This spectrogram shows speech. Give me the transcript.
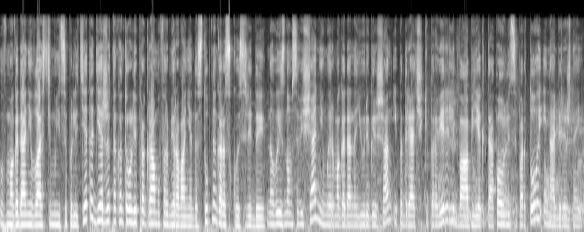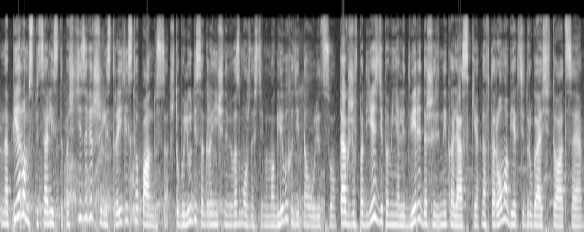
В Магадане власти муниципалитета держат на контроле программу формирования доступной городской среды. На выездном совещании мэр Магадана Юрий Гришан и подрядчики проверили два объекта по улице Портовой и Набережной. На первом специалисты почти завершили строительство пандуса, чтобы люди с ограниченными возможностями могли выходить на улицу. Также в подъезде поменяли двери до ширины коляски. На втором объекте другая ситуация.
